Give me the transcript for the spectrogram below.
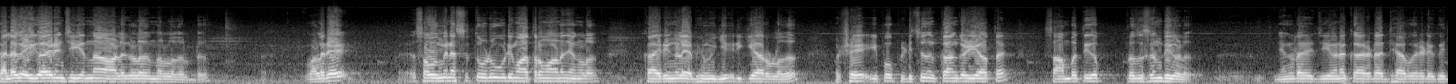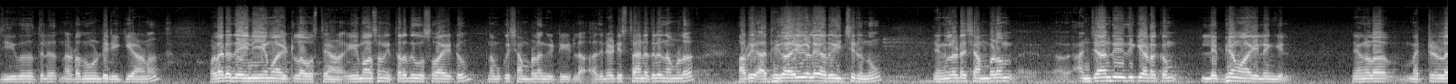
കല കൈകാര്യം ചെയ്യുന്ന ആളുകൾ എന്നുള്ളതുണ്ട്. വളരെ സൗമ്യനസ്യത്തോടു കൂടി മാത്രമാണ് ഞങ്ങൾ കാര്യങ്ങളെ അഭിമുഖീകരിക്കാറുള്ളത്. പക്ഷേ ഇപ്പോൾ പിടിച്ചു നിൽക്കാൻ കഴിയാത്ത സാമ്പത്തിക പ്രതിസന്ധികൾ ഞങ്ങളുടെ ജീവനക്കാരുടെ അധ്യാപകരുടെയൊക്കെ ജീവിതത്തിൽ നടന്നുകൊണ്ടിരിക്കുകയാണ്. വളരെ ദയനീയമായിട്ടുള്ള അവസ്ഥയാണ്. ഈ മാസം ഇത്ര ദിവസമായിട്ടും നമുക്ക് ശമ്പളം കിട്ടിയിട്ടില്ല. അതിന്റെ അടിസ്ഥാനത്തിൽ നമ്മൾ അറി അധികാരികളെ അറിയിച്ചിരുന്നു. ഞങ്ങളുടെ ശമ്പളം അഞ്ചാം തീയതിക്കടക്കം ലഭ്യമായില്ലെങ്കിൽ ഞങ്ങൾ മറ്റുള്ള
